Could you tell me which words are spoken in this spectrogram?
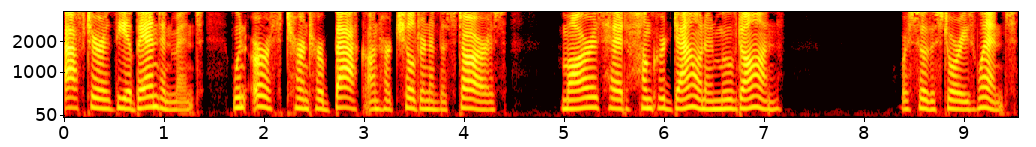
After the abandonment, when Earth turned her back on her children and the stars, Mars had hunkered down and moved on. Or so the stories went.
